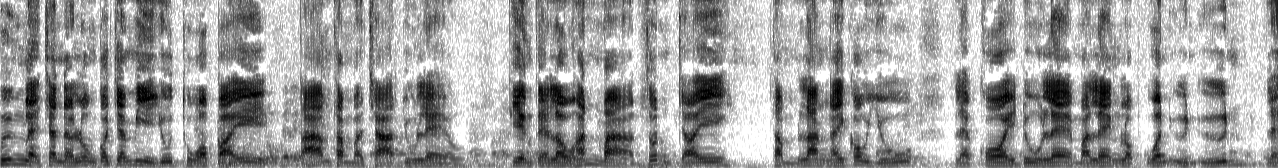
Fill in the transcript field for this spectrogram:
พึ่งและชันลงก็จะมีอยู่ทั่วไปตามธรรมชาติอยู่แล้ว พียงแต่เราหันมาสนใจทำรังให้เขาอยู่ และคอยดูแลมาแมลงรบกวนอื่นๆ และ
